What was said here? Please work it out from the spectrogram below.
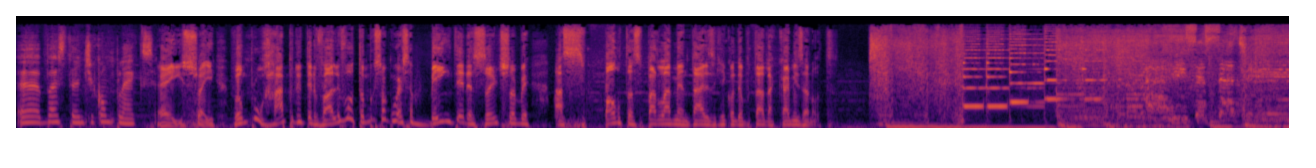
uh, bastante complexa. É isso aí. Vamos para um rápido intervalo e voltamos com essa conversa bem interessante sobre as pautas parlamentares aqui com a deputada Carmen Zanotto. RC7 de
